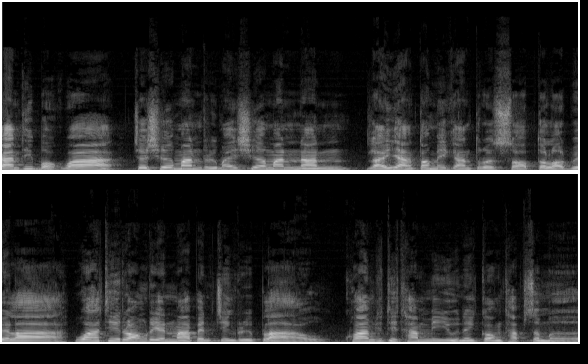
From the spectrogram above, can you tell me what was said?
การที่บอกว่าจะเชื่อมั่นหรือไม่เชื่อมั่นนั้น หลายอย่างต้องมีการตรวจสอบตลอดเวลา ว่าที่ร้องเรียนมาเป็นจริงหรือเปล่า ความยุติธรรมมีอยู่ในกองทัพเสมอ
